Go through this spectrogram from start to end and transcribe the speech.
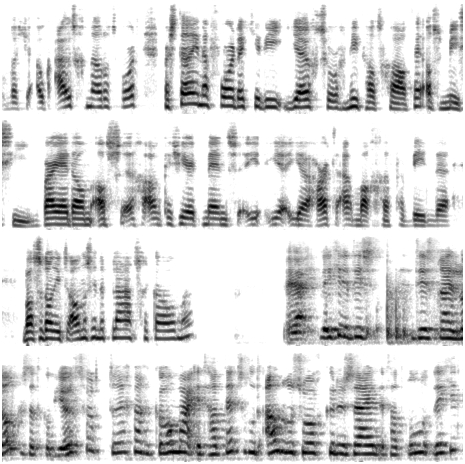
omdat je ook uitgenodigd wordt. Maar stel je nou voor dat je die jeugdzorg niet had gehad hè, als missie, waar jij dan als uh, geëngageerd mens je, je hart aan mag uh, verbinden. Was er dan iets anders in de plaats gekomen? Nou ja, weet je, het is, het is vrij logisch dat ik op jeugdzorg terecht ben gekomen, maar het had net zo goed ouderenzorg kunnen zijn. Het had weet je,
